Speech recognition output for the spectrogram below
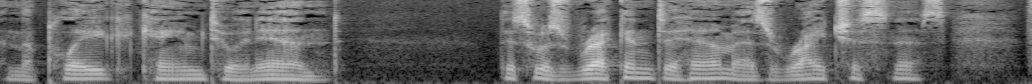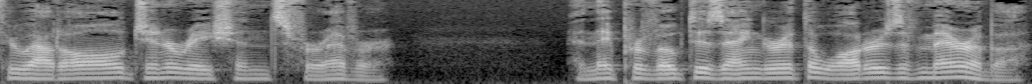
and the plague came to an end. This was reckoned to him as righteousness throughout all generations forever. And they provoked his anger at the waters of Meribah,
